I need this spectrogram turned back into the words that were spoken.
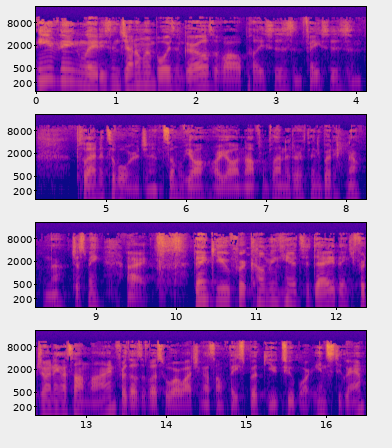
evening, ladies and gentlemen, boys and girls of all places and faces and planets of origin. Some of y'all, are y'all not from planet Earth? Anybody? No? No? Just me? Alright. Thank you for coming here today. Thank you for joining us online. For those of us who are watching us on Facebook, YouTube, or Instagram,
